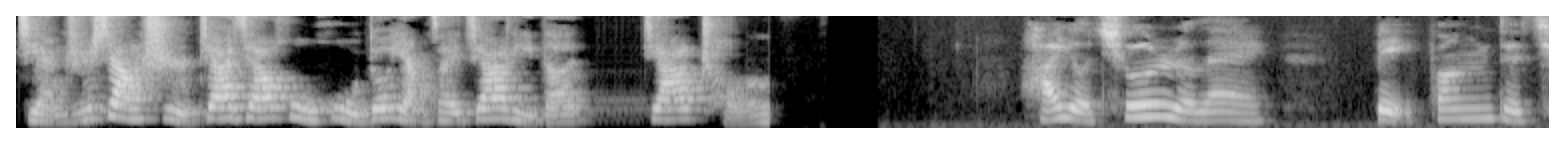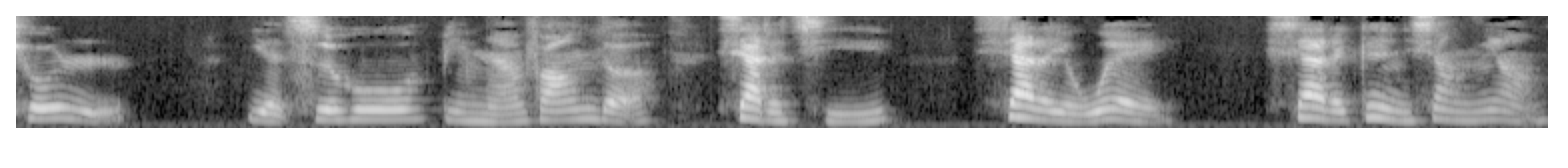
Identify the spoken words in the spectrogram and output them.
简直像是家家户户都养在家里的家虫。还有秋日嘞，北方的秋日也似乎比南方的下得齐，下得有味，下得更像样。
